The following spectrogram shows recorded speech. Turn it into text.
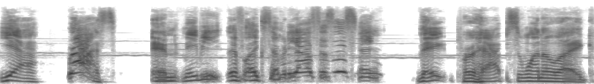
Yeah, Ross! And maybe if like somebody else is listening, they perhaps want to like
